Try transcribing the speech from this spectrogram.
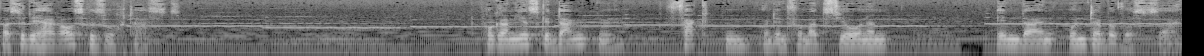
was du dir herausgesucht hast. Du programmierst Gedanken, Fakten und Informationen in dein Unterbewusstsein.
